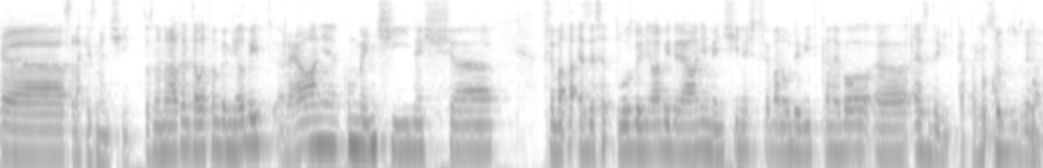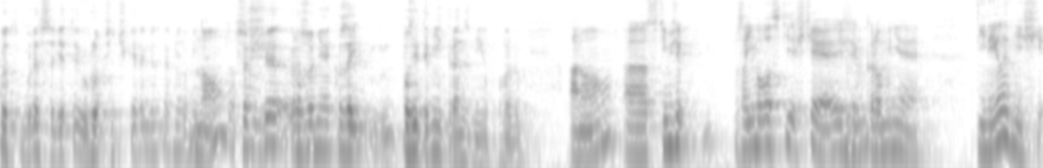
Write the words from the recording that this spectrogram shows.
uh, se taky zmenší. To znamená, ten telefon by měl být reálně jako menší než uh, třeba ta S10 Plus by měla být reálně menší než třeba Note 9 nebo uh, S9. Takže pokud, pokud bude sedět ty uhlopříčky, tak by to tak mělo být. No, to Což jsem... je rozhodně jako pozitivní trend z mého pohledu. Ano, s tím, že zajímavostí ještě je, že mm-hmm. kromě té nejlevnější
